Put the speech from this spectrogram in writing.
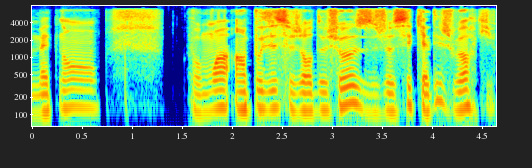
maintenant, pour moi, imposer ce genre de choses, je sais qu'il y a des joueurs qui,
